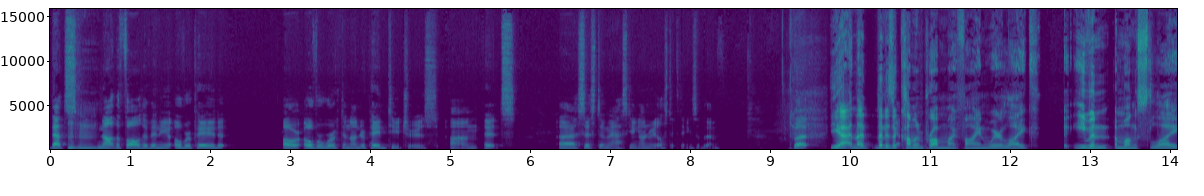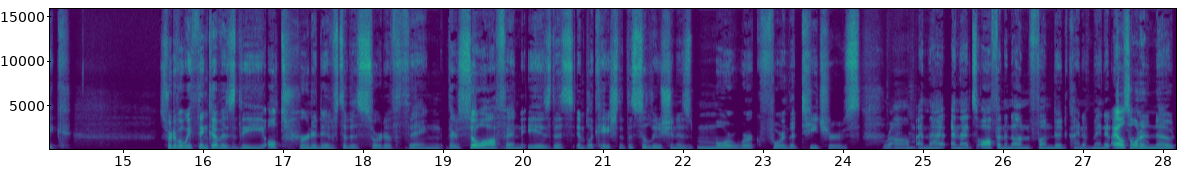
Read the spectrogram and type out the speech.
that's mm-hmm. not the fault of any overpaid or overworked and underpaid teachers. Um, it's a system asking unrealistic things of them. But yeah, and that that is yeah. a common problem I find where like even amongst like sort of what we think of as the alternatives to this sort of thing there's so often is this implication that the solution is more work for the teachers right. um, and that and that's often an unfunded kind of mandate i also want to note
